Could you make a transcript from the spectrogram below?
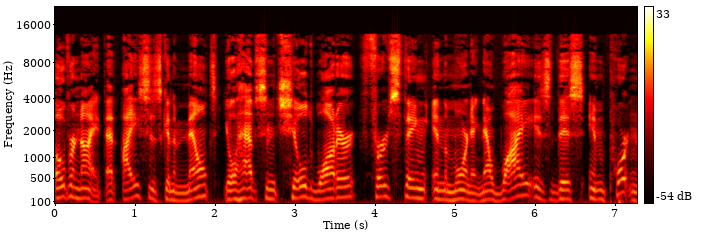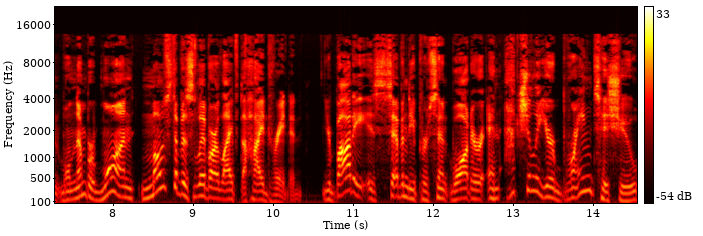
overnight. That ice is going to melt. You'll have some chilled water first thing in the morning. Now, why is this important? Well, number one, most of us live our life dehydrated. Your body is 70% water, and actually, your brain tissue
